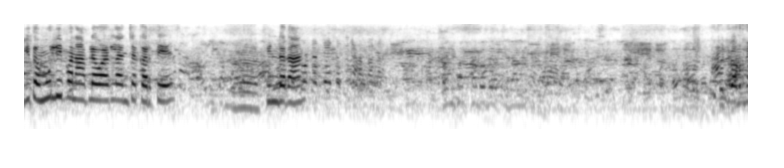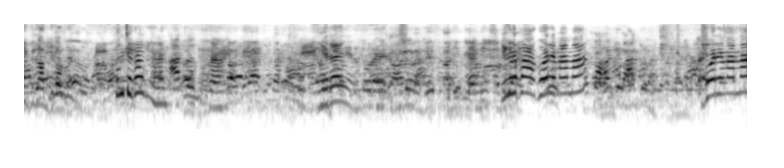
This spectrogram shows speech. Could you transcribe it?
इथं मुली पण आपल्या वडिलांच्या करते. अं, पिंडदान तुमच्या ना. इकडे पहा गोरे मामा. गोरे मामा.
